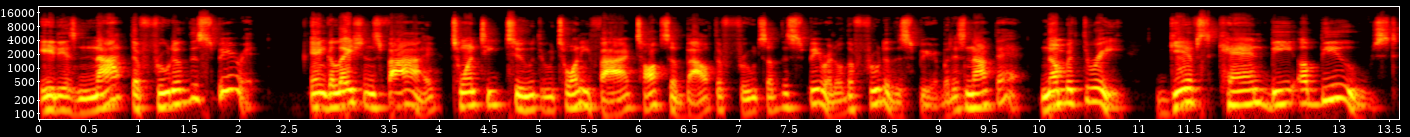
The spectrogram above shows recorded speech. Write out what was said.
it is not the fruit of the Spirit. In Galatians 5 22 through 25, talks about the fruits of the Spirit or the fruit of the Spirit, but it's not that. Number three, gifts can be abused.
